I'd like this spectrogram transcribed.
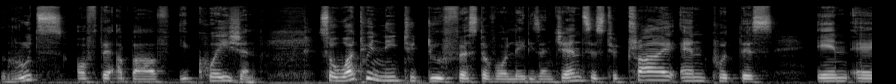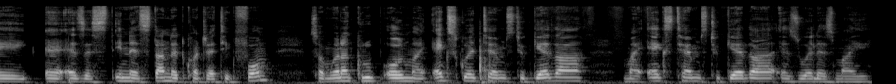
roots of the above equation? So what we need to do first of all, ladies and gents, is to try and put this in a as a in a standard quadratic form. So I'm gonna group all my x squared terms together, my x terms together, as well as my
